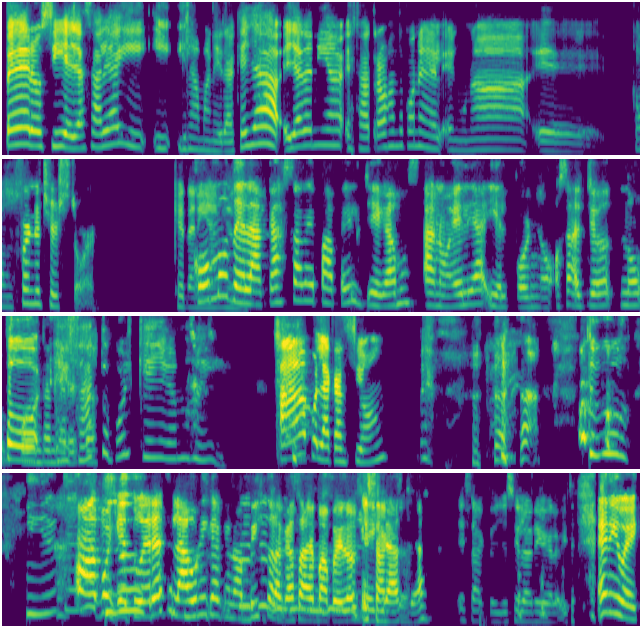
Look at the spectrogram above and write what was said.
Pero sí, ella sale ahí y, y la manera que ella, ella tenía, estaba trabajando con él en una, eh, con un furniture store ¿Cómo de la casa de papel llegamos a Noelia y el porno? O sea, yo no puedo entender Exacto, ¿por qué llegamos ahí? Ah, por la canción. tú, ah, porque tú eres la única que no has visto la casa de papel. Ok, Exacto. gracias. Exacto, yo soy la única que la he visto. Anyway,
